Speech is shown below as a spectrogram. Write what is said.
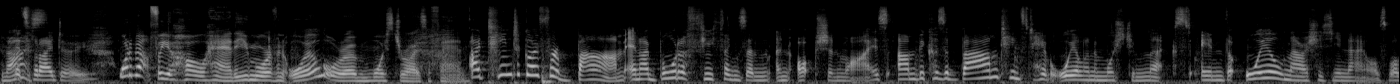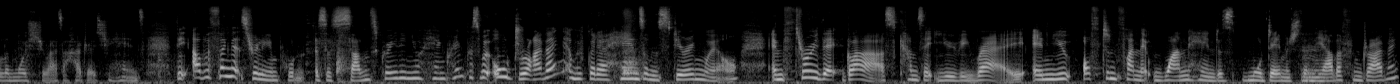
Nice. That's what I do. What about for your whole hand? Are you more of an oil or a moisturiser fan? I tend to go for a balm, and I bought a few things in, in option-wise um, because a balm tends to have oil and a moisture mixed, and the oil nourishes your nails while the moisturiser hydrates your hands. The other thing that's really important is a sunscreen in your hand cream because we're all driving and we've got our hands on the steering wheel, and through that glass comes that UV ray, and you often find that one hand is more damaged than mm. the other from driving,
